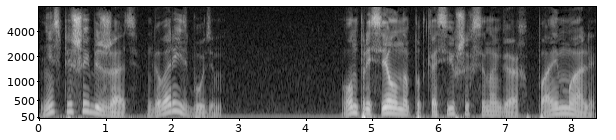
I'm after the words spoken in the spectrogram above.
«Не спеши бежать, говорить будем». Он присел на подкосившихся ногах. Поймали.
